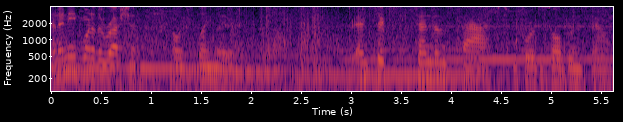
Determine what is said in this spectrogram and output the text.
And I need one of the Russians. I'll explain later. And six, send them fast before this all burns down.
